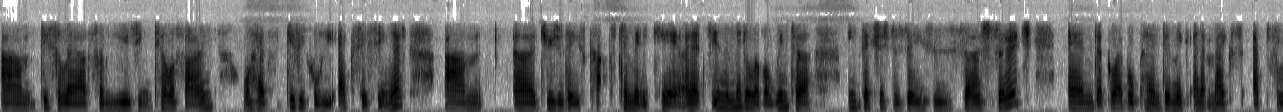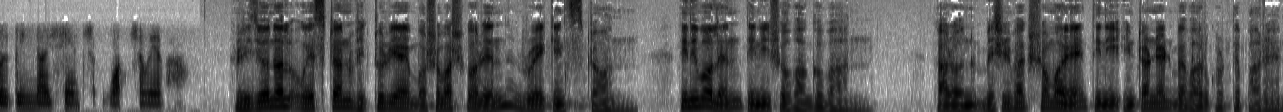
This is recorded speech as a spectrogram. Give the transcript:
um, disallowed from using telephone or have difficulty accessing it. Um, uh, due to these cuts to Medicare. And it's in the middle of a winter infectious diseases uh, surge and a global pandemic, and it makes absolutely no sense whatsoever. Regional Western ভিক্টোরিয়ায় বসবাস করেন রে কিংস্টন তিনি বলেন তিনি সৌভাগ্যবান কারণ বেশিরভাগ সময়ে তিনি ইন্টারনেট ব্যবহার করতে পারেন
